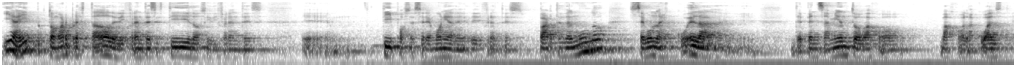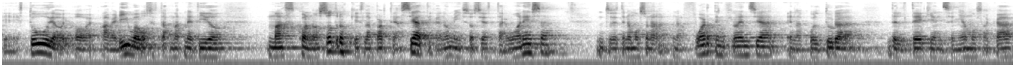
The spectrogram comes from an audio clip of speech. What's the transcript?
y ahí tomar prestado de diferentes estilos y diferentes eh, tipos de ceremonias de, diferentes partes del mundo, según la escuela de pensamiento bajo bajo la cual eh, estudia o, averigua, vos estás metido más con nosotros, que es la parte asiática, ¿no? Mi socia es taiwanesa, entonces tenemos una, una fuerte influencia en la cultura del té que enseñamos acá,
